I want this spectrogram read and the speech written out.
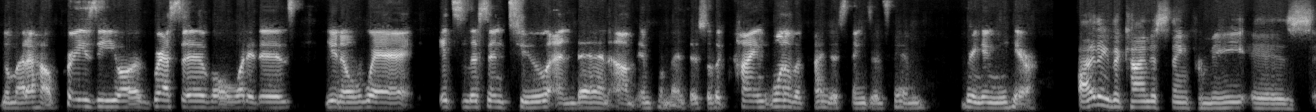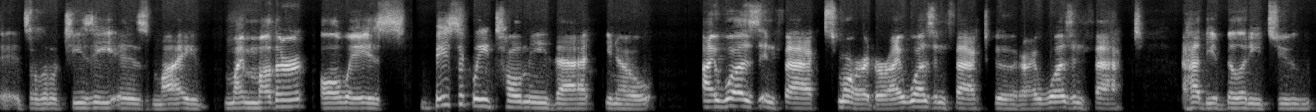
no matter how crazy or aggressive or what it is, you know, where it's listened to and then um, implemented. So the kind, one of the kindest things is him bringing me here. I think the kindest thing for me is it's a little cheesy is my my mother always basically told me that, you know, I was in fact smart or I was in fact good or I was in fact I had the ability to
